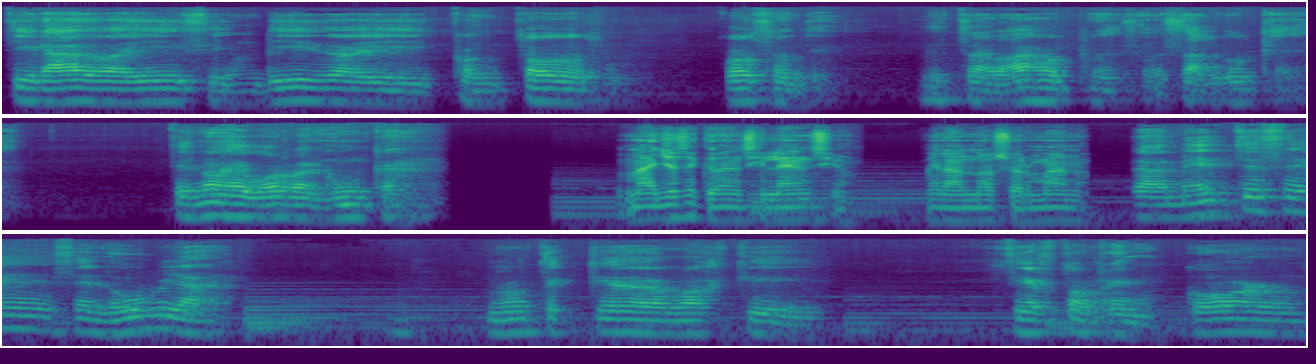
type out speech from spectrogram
Tirado ahí, sin vida y con todas sus cosas de, trabajo, pues es algo que, que no se borra nunca. Mayo se quedó en silencio, mirando a su hermano. La mente se, se nubla. No te queda más que cierto rencor,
